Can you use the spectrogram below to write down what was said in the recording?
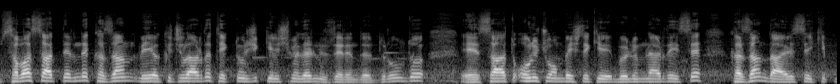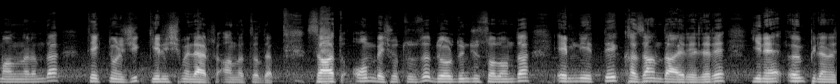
sabah saatlerinde kazan ve yakıcılarda teknolojik gelişmelerin üzerinde duruldu. E, saat 13-15'teki bölümlerde ise kazan dairesi ekipmanlarında teknolojik gelişmeler anlatıldı. Saat 15.30'da dördüncü salonda emniyetli kazan daireleri yine ön plana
